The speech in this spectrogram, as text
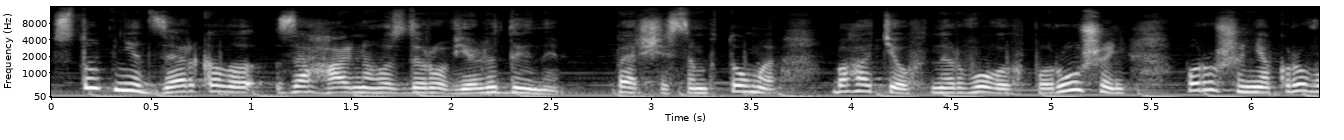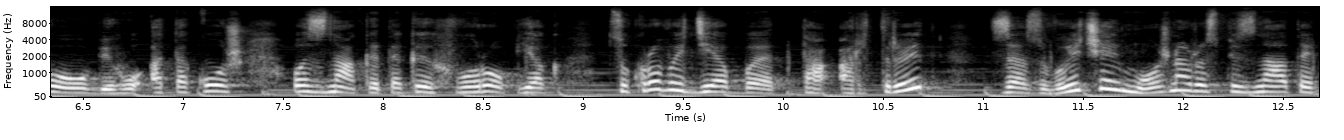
Ступні дзеркало загального здоров'я людини. Перші симптоми багатьох нервових порушень, порушення кровообігу, а також ознаки таких хвороб, як цукровий діабет та артрит, зазвичай можна розпізнати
